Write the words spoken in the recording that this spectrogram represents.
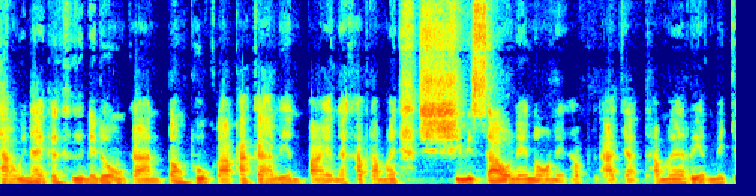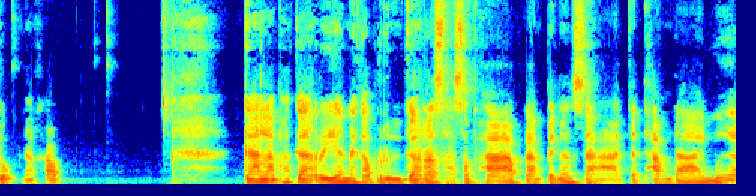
ทางวินัยก็คือในเรื่องของการต้องถูกลาพักการเรียนไปนะครับทำให้ชีวิตเศร้าแน่นอนเลยครับ อาจจะทำให้เรียนไม่จบนะครับ การลาพักการเรียนนะครับ หรือการรักษาสภาพการเป็นนักศึกษาจะทำได้เมื่อ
